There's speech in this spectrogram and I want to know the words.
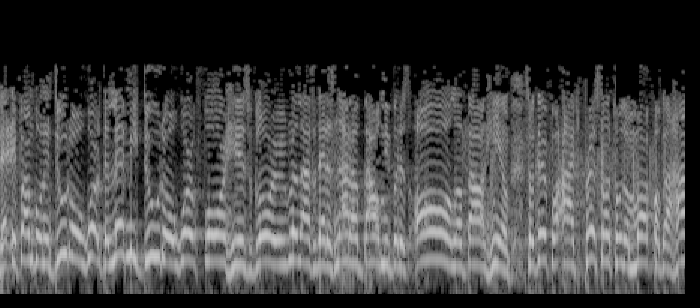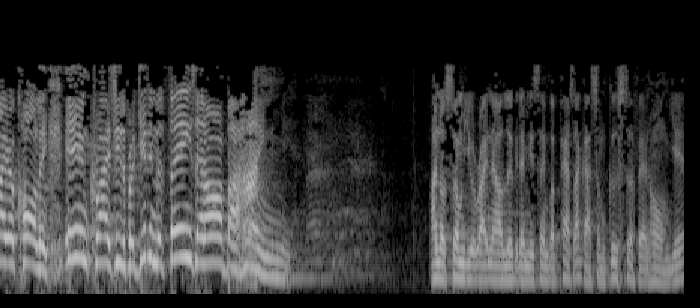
That if I'm going to do the work, then let me do the work for his glory. Realize that it's not about me, but it's all about him. So therefore I press on to the mark of the higher calling in Christ Jesus, forgetting the things that are behind me. I know some of you right now are looking at me saying, but Pastor, I got some good stuff at home. Yeah,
